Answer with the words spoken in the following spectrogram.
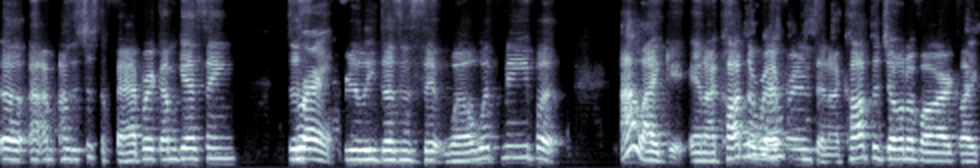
uh, I, I, it's just the fabric. I'm guessing just right. really doesn't sit well with me, but I like it. And I caught the mm-hmm. reference and I caught the Joan of Arc. Like,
